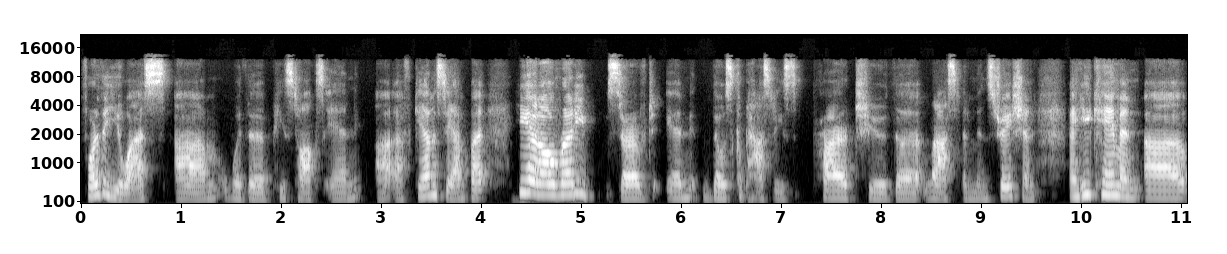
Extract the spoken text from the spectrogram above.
for the US um, with the peace talks in uh, Afghanistan, but he had already served in those capacities prior to the last administration. And he came and uh,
